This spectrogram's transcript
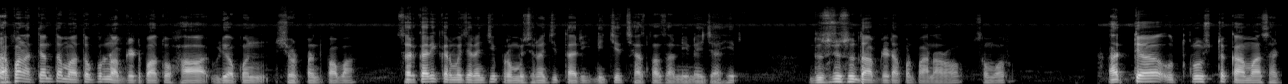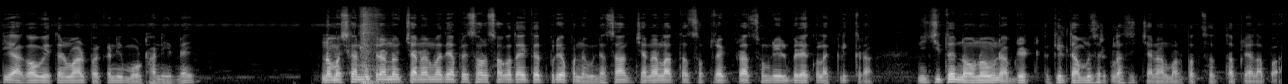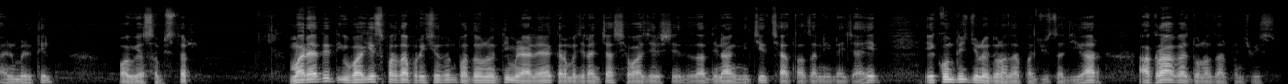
आपण अत्यंत महत्त्वपूर्ण अपडेट पाहतो. हा व्हिडिओ आपण शेवटपर्यंत पाहावा. सरकारी कर्मचाऱ्यांची प्रमोशनाची तारीख निश्चित शासनाचा निर्णय जाहीर. दुसरीसुद्धा अपडेट आपण पाहणार आहोत समोर. अत्य उत्कृष्ट कामासाठी आगाऊ वेतनवाढ प्रकरणी मोठा निर्णय. नमस्कार मित्रांनो चॅनलमध्ये आपले सर्व स्वागत आहे. तत्पूर्वी आपण नवीन असाल चॅनल आता सबस्क्राईब करा समोरील बेलायकोला क्लिक करा. निश्चितच नवनवीन अपडेट अखिल तांबडेसर क्लासेस चॅनलमार्फत सतत आपल्याला पाहायला मिळतील. पाहूया सविस्तर. मर्यादित विभागीय स्पर्धा परीक्षेतून पदोन्नती मिळालेल्या कर्मचाऱ्यांच्या सेवाज्येष्ठतेचा दिनांक निश्चित शासनाचा निर्णय जाहीर. एकोणतीस जुलै दोन हजार पंचवीसचा जिहार अकरा ऑगस्ट दोन हजार पंचवीस.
